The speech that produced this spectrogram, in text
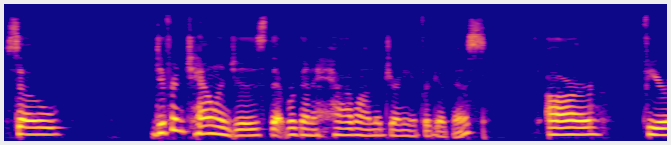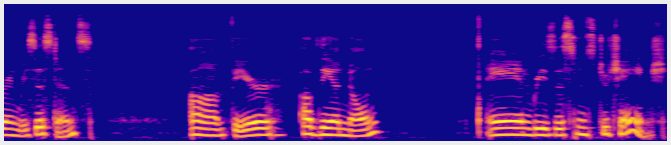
So, different challenges that we're going to have on the journey of forgiveness are fear and resistance, um, fear of the unknown, and resistance to change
